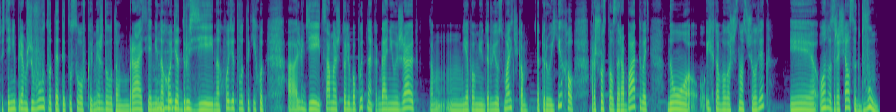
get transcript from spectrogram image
То есть они прям живут вот этой тусовкой между там братьями, mm-hmm. находят друзей, находят вот таких вот а, людей. Самое что любопытное, когда они уезжают, там, я помню интервью с мальчиком, который уехал, хорошо стал зарабатывать, но их там было 16 человек, и он возвращался к двум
